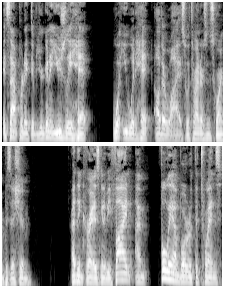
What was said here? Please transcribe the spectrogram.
It's not predictive. You're going to usually hit what you would hit otherwise with runners in scoring position. I think Correa is going to be fine. I'm fully on board with the Twins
